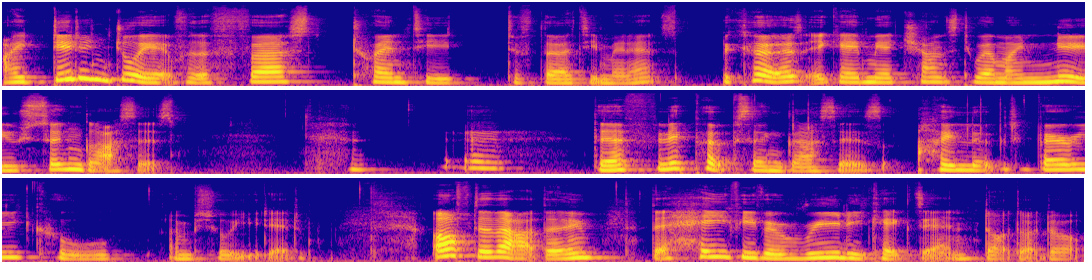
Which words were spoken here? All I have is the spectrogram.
I did enjoy it for the first 20 to 30 minutes because it gave me a chance to wear my new sunglasses. They're flip up sunglasses. I looked very cool. I'm sure you did. After that, though, the hay fever really kicked in. Dot dot dot.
